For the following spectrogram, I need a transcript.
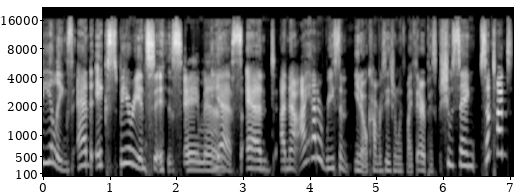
Feelings and experiences. Amen. Yes. And uh, now I had a recent, you know, conversation with my therapist. She was saying sometimes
